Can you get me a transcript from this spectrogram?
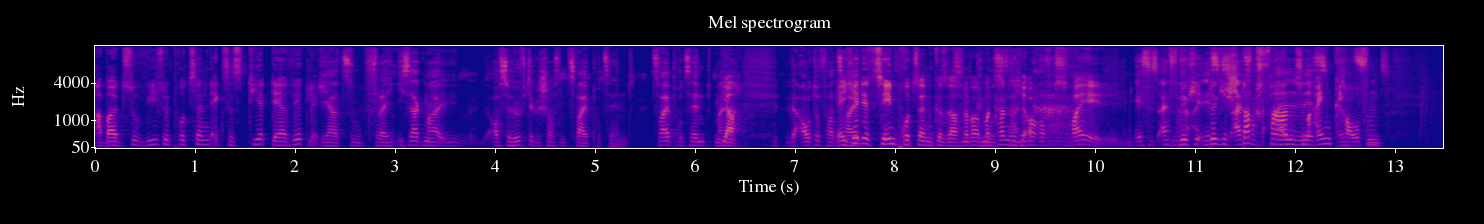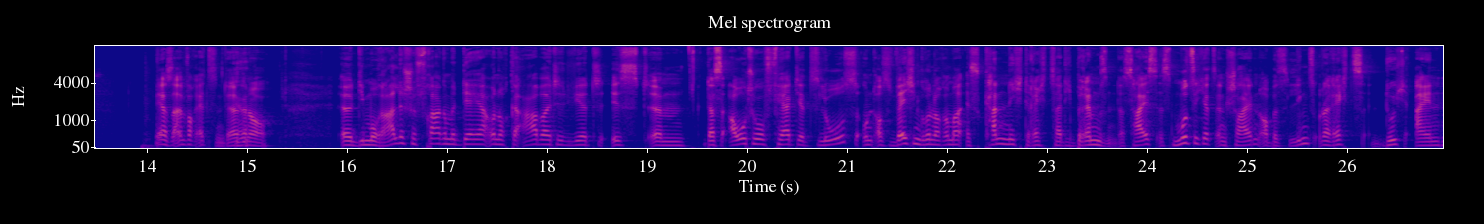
Aber zu wie viel Prozent existiert der wirklich? Ja, zu vielleicht, ich sag mal, aus der Hüfte geschossen 2%. 2% meiner Autofahrzeit. Ja, ich hätte jetzt 10% gesagt, aber man kann sich Genuss auch sein. auf zwei. es ist einfach, durch- es durch die Stadt fahren zum Einkaufen. ätzend. Ja, ist einfach ätzend, ja, Ja. genau. Äh, Die moralische Frage, mit der ja auch noch gearbeitet wird, ist, ähm, das Auto fährt jetzt los und aus welchen Gründen auch immer, es kann nicht rechtzeitig bremsen. Das heißt, es muss sich jetzt entscheiden, ob es links oder rechts durch ein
